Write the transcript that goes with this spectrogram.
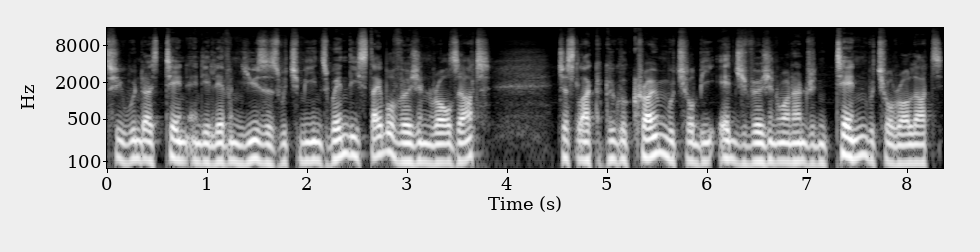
to Windows 10 and 11 users, which means when the stable version rolls out, just like Google Chrome, which will be Edge version 110, which will roll out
